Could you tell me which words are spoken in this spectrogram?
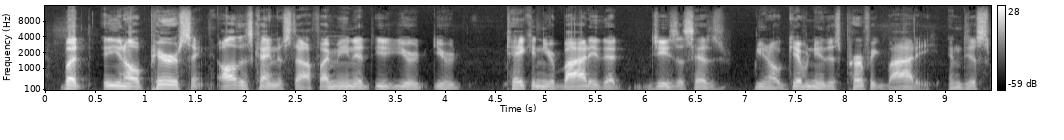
but you know, piercing, all this kind of stuff. I mean, it, you- you're you're taking your body that Jesus has, you know, given you this perfect body and just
